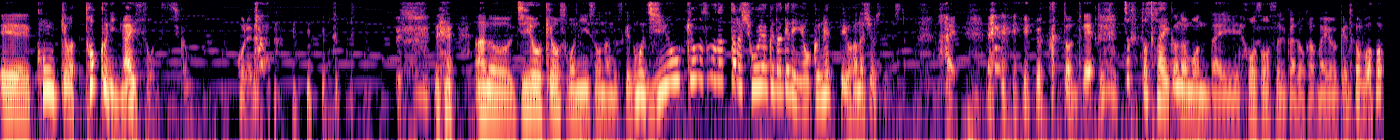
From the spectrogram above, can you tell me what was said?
えー根拠は特にないそうです、しかも。これが。ねあの、需要競争にいいそうなんですけども、需要競争だったら生薬だけでよくねっていう話をしてました。はい。えーいうことで、ちょっと最後の問題放送するかどうか迷うけども、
